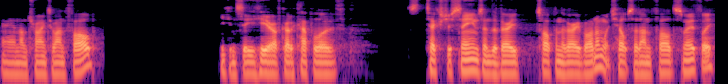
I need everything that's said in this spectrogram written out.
and I'm trying to unfold. You can see here I've got a couple of texture seams at the very top and the very bottom which helps it unfold smoothly.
